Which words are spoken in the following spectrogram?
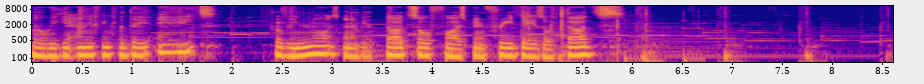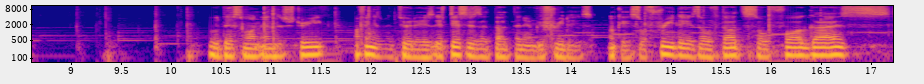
Will we get anything for day 8? Probably not, it's gonna be a dud. So far it's been 3 days of duds. Will this one end the streak? I think it's been two days. If this is a dud, then it'll be three days. Okay, so three days of duds so far, guys.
